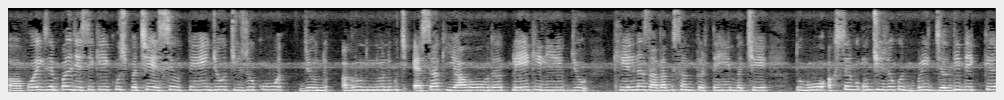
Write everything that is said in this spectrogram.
फॉर एग्जांपल जैसे कि कुछ बच्चे ऐसे होते हैं जो चीज़ों को, जो अगर उन्होंने कुछ ऐसा किया हो मतलब प्ले के लिए जो खेलना ज़्यादा पसंद करते हैं बच्चे तो वो अक्सर उन चीज़ों को बड़ी जल्दी देख कर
